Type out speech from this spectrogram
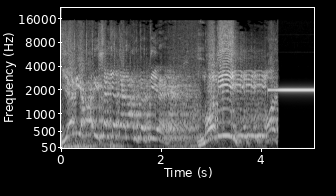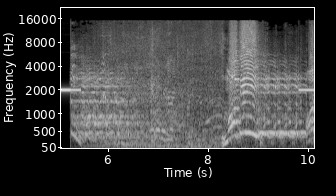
यह भी हमारी शरीयत ऐलान करती है। मोदी और मोदी और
